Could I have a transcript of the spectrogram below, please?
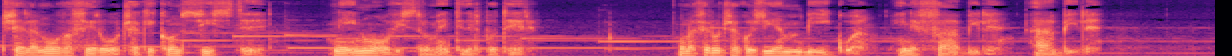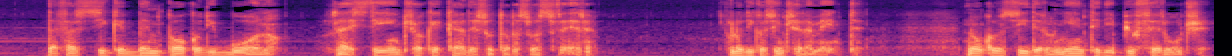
c'è la nuova ferocia che consiste nei nuovi strumenti del potere. Una ferocia così ambigua, ineffabile, abile, da far sì che ben poco di buono resti in ciò che cade sotto la sua sfera. Lo dico sinceramente, non considero niente di più feroce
